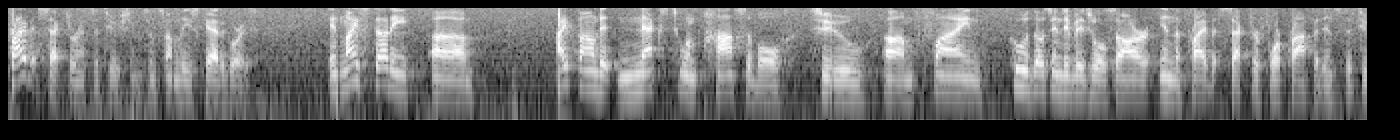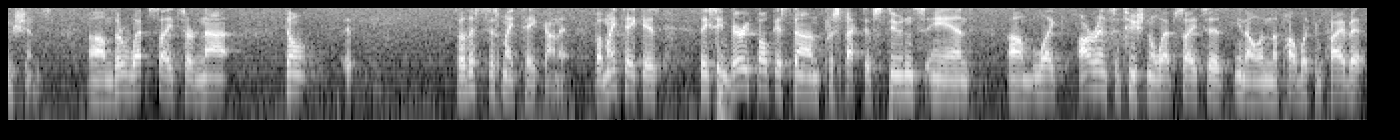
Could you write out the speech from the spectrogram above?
private sector institutions in some of these categories. In my study, um, I found it next to impossible to um, find who those individuals are in the private sector for-profit institutions. Um, their websites are not, don't, so this is just my take on it. But my take is they seem very focused on prospective students and um, like our institutional websites at, you know, in the public and private,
